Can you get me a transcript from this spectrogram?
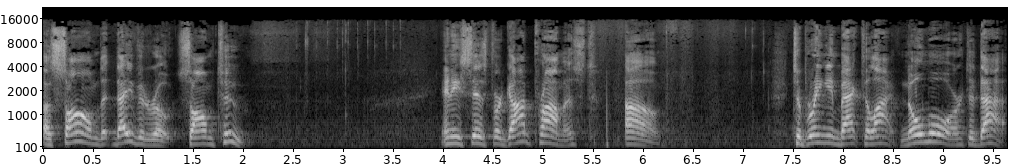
a psalm that David wrote, Psalm 2. And he says, For God promised uh, to bring him back to life, no more to die.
